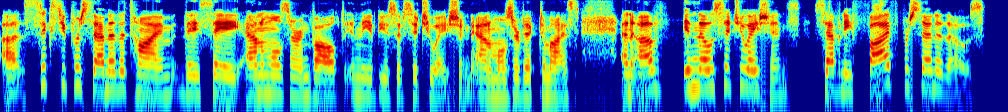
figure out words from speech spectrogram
uh, sixty percent of the time they say animals are involved in the abusive situation. Animals are victimized, and of in those situations, seventy five percent of those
